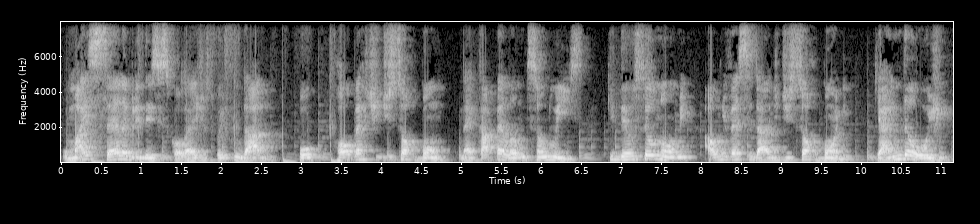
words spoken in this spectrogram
O mais célebre desses colégios foi fundado por Robert de Sorbonne, né, capelão de São Luís, que deu seu nome à Universidade de Sorbonne, que ainda hoje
